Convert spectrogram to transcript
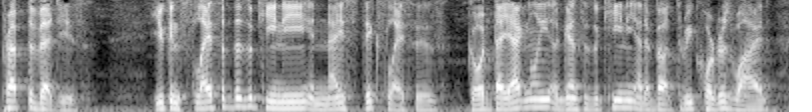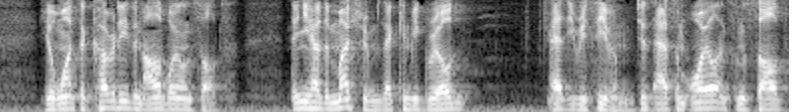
prep the veggies. You can slice up the zucchini in nice thick slices, go diagonally against the zucchini at about three quarters wide. You'll want to cover these in olive oil and salt. Then you have the mushrooms that can be grilled as you receive them. Just add some oil and some salt,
